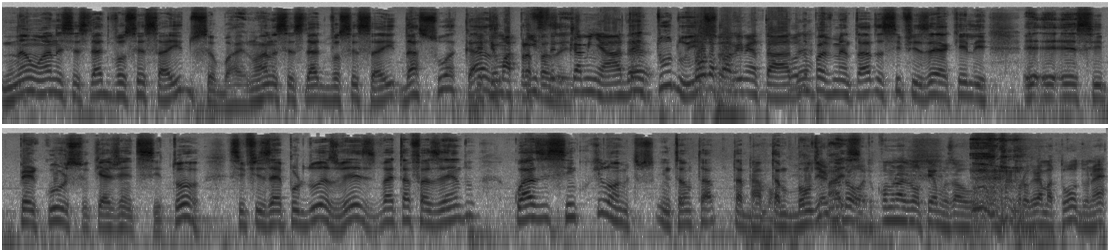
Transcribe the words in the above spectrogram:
não há necessidade de você sair do seu bairro, não há necessidade de você sair da sua casa. Porque tem uma pista fazer de caminhada. Tem tudo isso. Toda ali. pavimentada. Toda pavimentada, se fizer aquele e- e- esse percurso que a gente citou, se fizer por duas vezes, vai estar fazendo quase 5 quilômetros. Então tá, tá, Tá bom. tá bom demais. Fernando, como nós não temos o, programa todo, né?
